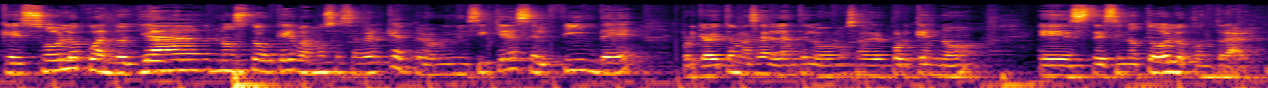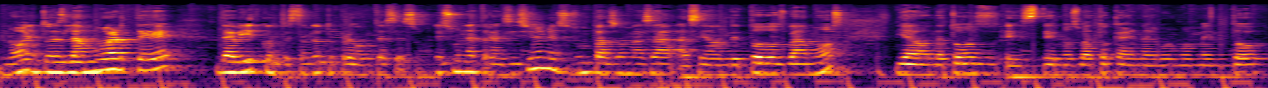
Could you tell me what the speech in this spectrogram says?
que solo cuando ya nos toque vamos a saber qué, pero ni siquiera es el fin de, porque ahorita más adelante lo vamos a ver por qué no, este, sino todo lo contrario, ¿no? Entonces la muerte, David, contestando a tu pregunta es eso, es una transición, es un paso más hacia donde todos vamos y a donde a todos este, nos va a tocar en algún momento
